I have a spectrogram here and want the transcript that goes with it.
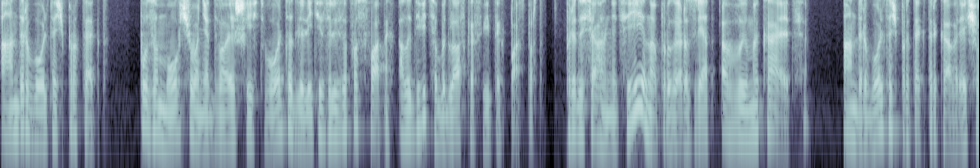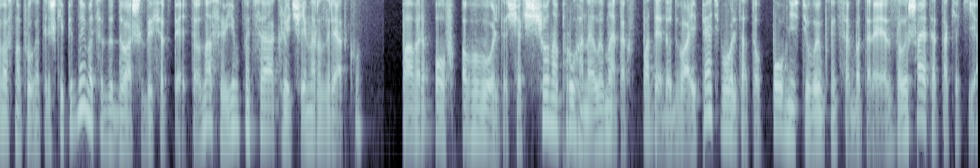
Under Voltage Protect. По замовчуванню 2,6 вольта для літій залізофосфатних, але дивіться, будь ласка, свій техпаспорт. При досягненні цієї напруги розряд вимикається. Under Voltage Protect Recovery. Якщо у нас напруга трішки підніметься до 2,65, то у нас вімкнуться ключі на розрядку. Power Off of Voltage. Якщо напруга на елементах впаде до 2,5 вольта, то повністю вимкнеться батарея. Залишайте так, як є.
